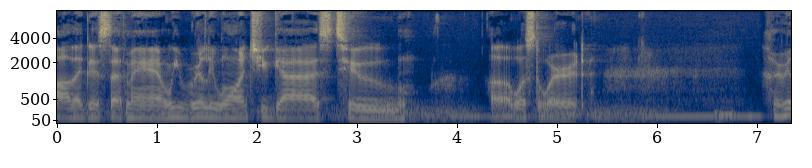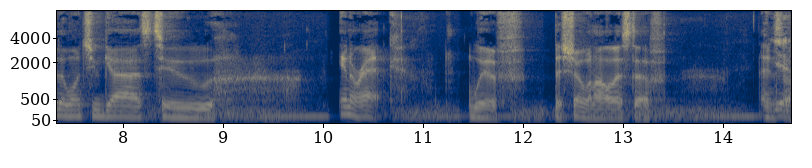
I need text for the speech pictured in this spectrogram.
all that good stuff, man. We really want you guys to, uh, what's the word? We really want you guys to interact with the show and all that stuff. And yeah, so,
